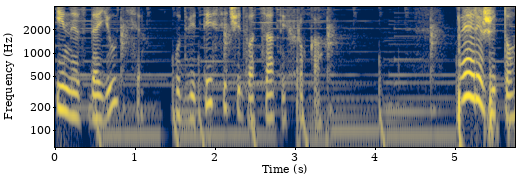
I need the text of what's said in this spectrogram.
і не здаються у 2020-х роках. Пережито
